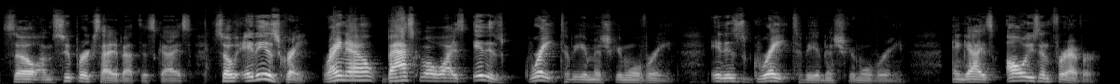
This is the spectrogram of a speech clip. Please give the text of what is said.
So I'm super excited about this, guys. So it is great. Right now, basketball wise, it is great to be a Michigan Wolverine. It is great to be a Michigan Wolverine. And guys, always and forever,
